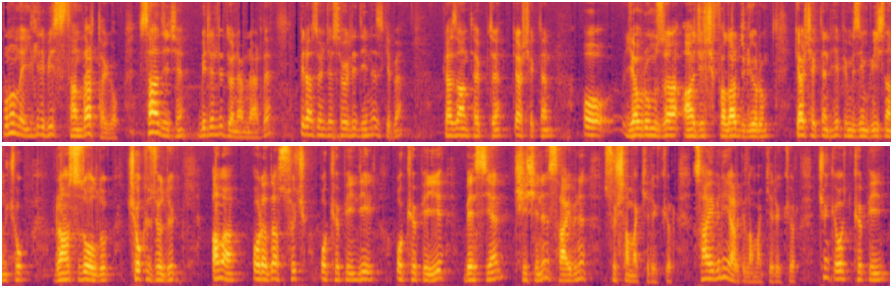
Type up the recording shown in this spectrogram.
Bununla ilgili bir standart da yok. Sadece belirli dönemlerde biraz önce söylediğiniz gibi Gaziantep'te gerçekten o yavrumuza acil şifalar diliyorum. Gerçekten hepimizin vicdanı çok rahatsız olduk, çok üzüldük. Ama orada suç o köpeğin değil, o köpeği besleyen kişinin sahibini suçlamak gerekiyor. Sahibini yargılamak gerekiyor. Çünkü o köpeğin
